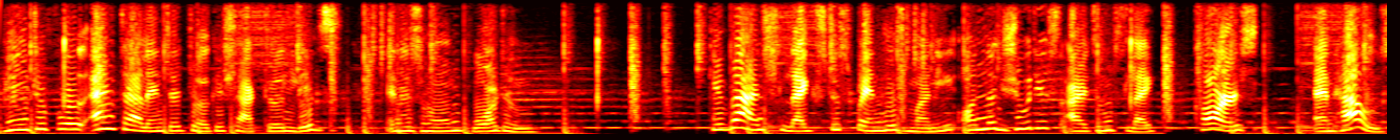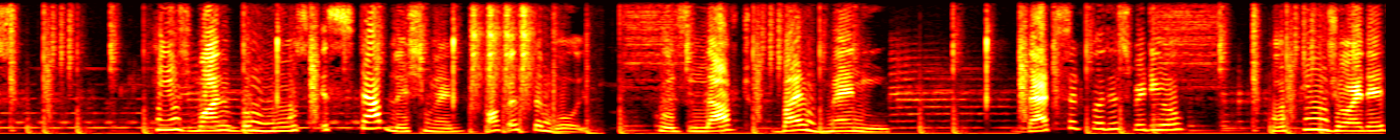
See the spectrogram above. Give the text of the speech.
Beautiful and talented Turkish actor lives in his home Bodrum. Kıvanç likes to spend his money on luxurious items like cars and house. He is one of the most established men of Istanbul who is loved by many. That's it for this video. Hope you enjoyed it.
